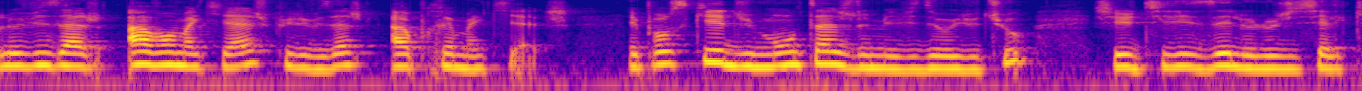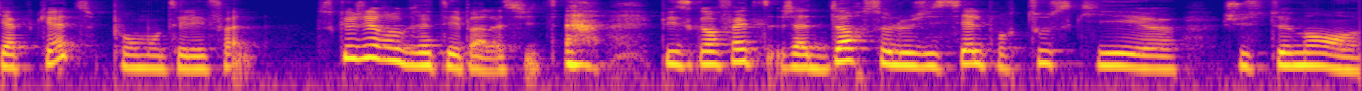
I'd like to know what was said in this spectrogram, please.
le visage avant maquillage, puis le visage après maquillage. Et pour ce qui est du montage de mes vidéos YouTube, j'ai utilisé le logiciel CapCut pour mon téléphone. Ce que j'ai regretté par la suite, puisqu'en fait j'adore ce logiciel pour tout ce qui est euh, justement euh,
